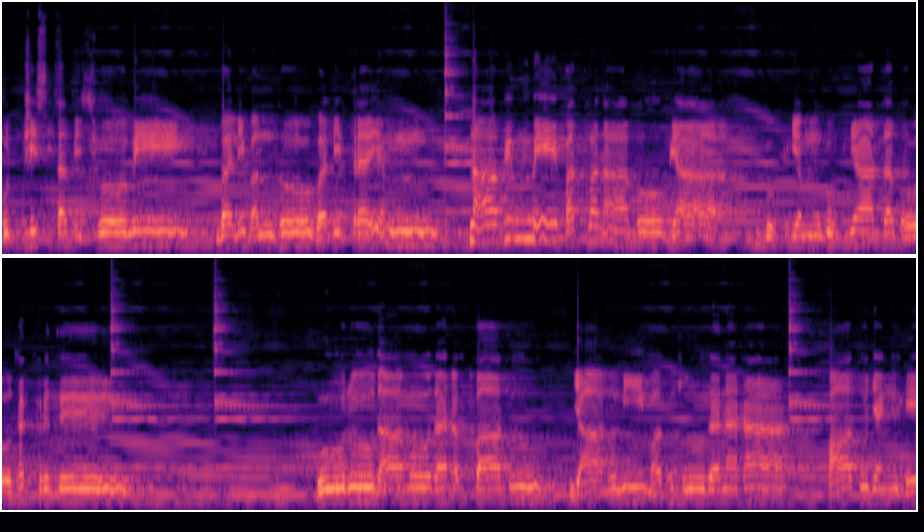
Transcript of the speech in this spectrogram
కుక్షిస్త విశ్వో మే బలిబంధో బలిత్రయం నాభిం మే పద్మనాభోవ్యా గుహ్యం గుహ్యార్థబోధకృత్ ఊరు దామోదర పాతు జానుని మధుసూదన పాతు జంఘే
